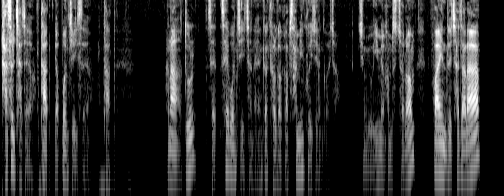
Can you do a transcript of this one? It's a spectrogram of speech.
닷을 찾아요. 닷 몇 번째 있어요. 닷 하나, 둘, 셋, 세 번째 있잖아요. 그러니까 결과값 3이 구해지는 거죠. 지금 요 입력 함수처럼 find 찾아라.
